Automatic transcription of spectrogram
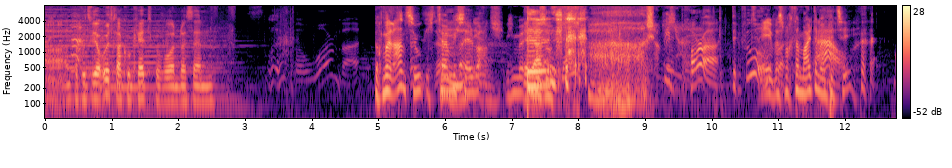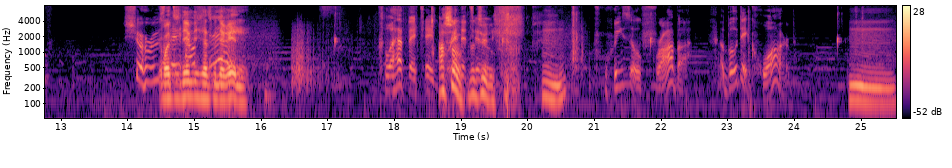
Ah, Kaputt ist wieder ultra kokett geworden durch sein. Durch meinen Anzug, ich töre mich selber an. Ich mö- Ja. so, ah, schau mich an. Ey, was macht der Malte mein. PC? Er wollte sich nämlich jetzt mit dir reden. Ach so, natürlich. Hm. Fraba. Quarb. Hm.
